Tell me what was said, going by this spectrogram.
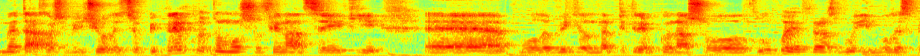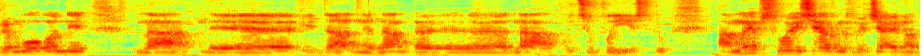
ми також відчули цю підтримку, тому що фінанси, які е, були виділені на підтримку нашого клубу, якраз і були спрямовані на е, і дані нам е, на цю поїздку. А ми в свою чергу, звичайно,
